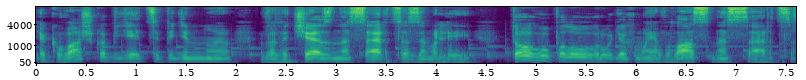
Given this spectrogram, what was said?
як важко б'ється піді мною величезне серце землі. То гупало у грудях моє власне серце.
